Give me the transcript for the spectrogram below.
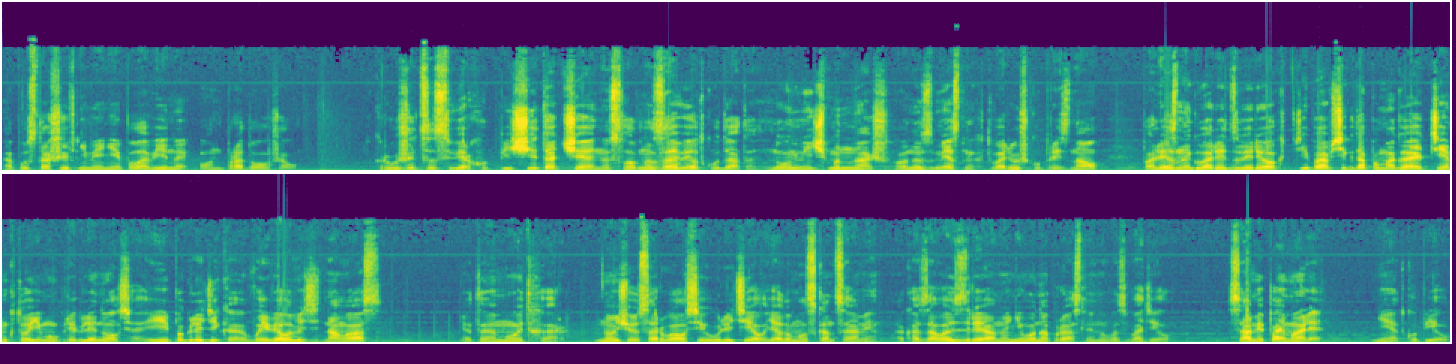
Опустошив не менее половины, он продолжил. Кружится сверху, пищит отчаянно, словно зовет куда-то. Ну, Мичман наш, он из местных, тварюшку признал. Полезный, говорит, зверек, типа всегда помогает тем, кто ему приглянулся. И погляди-ка, вывел ведь на вас. Это мой Тхар. Ночью сорвался и улетел, я думал с концами. Оказалось, зря на него напраслину возводил. Сами поймали? Нет, купил.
